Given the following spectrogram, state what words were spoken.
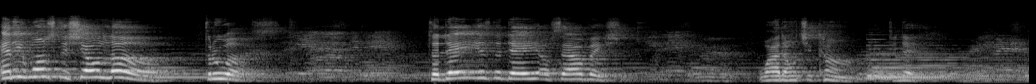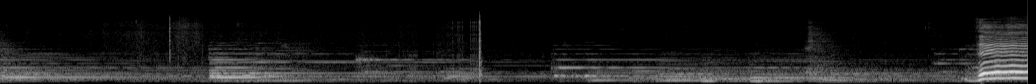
And He wants to show love through us. Today is the day of salvation. Why don't you come today? There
